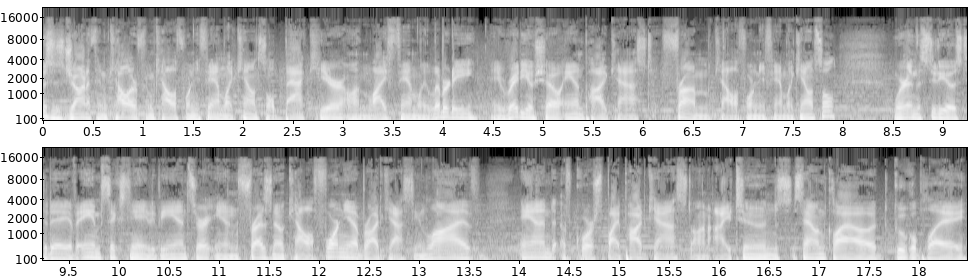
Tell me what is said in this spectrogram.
This is Jonathan Keller from California Family Council back here on Life, Family, Liberty, a radio show and podcast from California Family Council. We're in the studios today of AM 1680 The Answer in Fresno, California, broadcasting live and, of course, by podcast on iTunes, SoundCloud, Google Play,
